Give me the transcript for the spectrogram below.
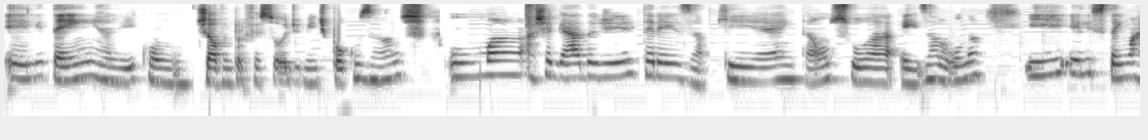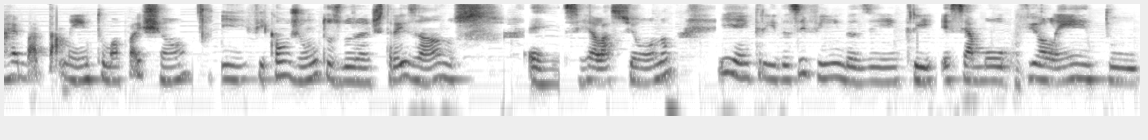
ele tem ali com um jovem professor de 20 e poucos anos uma a chegada de Teresa, que é então sua ex-aluna, e eles têm um arrebatamento, uma paixão e ficam juntos durante três anos é, se relacionam e entre idas e vindas e entre esse amor violento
